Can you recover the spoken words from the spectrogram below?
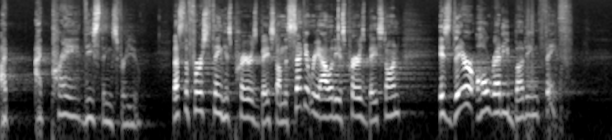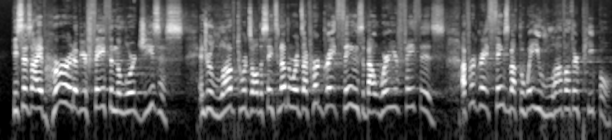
I, I pray these things for you. That's the first thing his prayer is based on. The second reality his prayer is based on is their already budding faith. He says, I have heard of your faith in the Lord Jesus and your love towards all the saints. In other words, I've heard great things about where your faith is. I've heard great things about the way you love other people.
